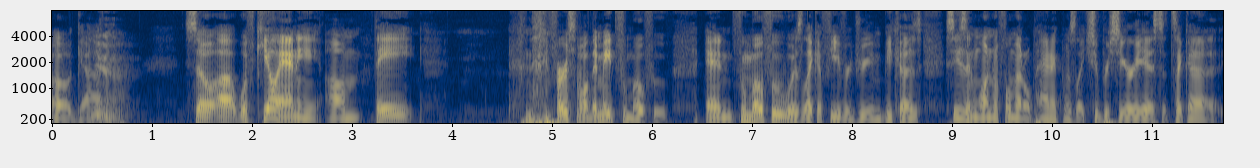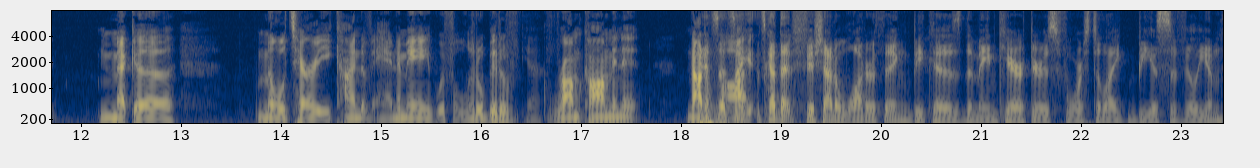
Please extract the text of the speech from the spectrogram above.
oh god. Yeah. So uh, with KyoAni, um, they first of all they made Fumoffu, and Fumoffu was like a fever dream because season one of Full Metal Panic was like super serious. It's like a mecha military kind of anime with a little bit of Yeah. rom com in it. Not it's, a it's lot. like it's got that fish out of water thing because the main character is forced to like be a civilian,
